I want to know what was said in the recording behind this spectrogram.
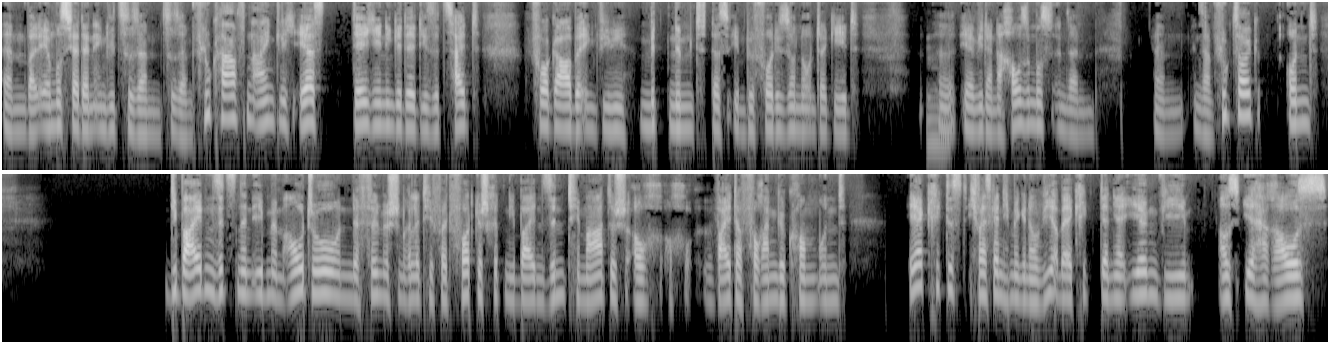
ähm, weil er muss ja dann irgendwie zu seinem, zu seinem Flughafen eigentlich. Er ist derjenige, der diese Zeitvorgabe irgendwie mitnimmt, dass eben bevor die Sonne untergeht, mhm. äh, er wieder nach Hause muss in seinem, ähm, in seinem Flugzeug. Und die beiden sitzen dann eben im Auto und der Film ist schon relativ weit fortgeschritten. Die beiden sind thematisch auch, auch weiter vorangekommen und er kriegt es, ich weiß gar nicht mehr genau wie, aber er kriegt dann ja irgendwie aus ihr heraus,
